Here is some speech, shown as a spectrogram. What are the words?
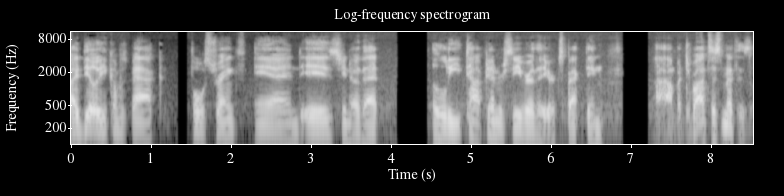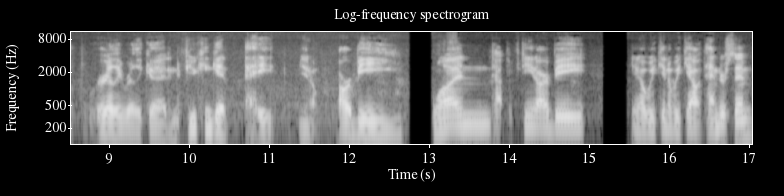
Ideally, he comes back full strength and is, you know, that elite top 10 receiver that you're expecting. Uh, but Devonta Smith is really, really good. And if you can get a, you know, RB one, top 15 RB, you know, week in and week out with Henderson,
